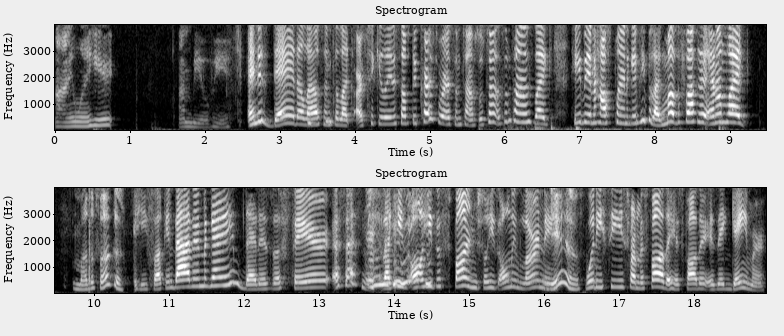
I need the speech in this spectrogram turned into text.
I ain't want to hear it. I'm be over here. And his dad allows him to like articulate himself through curse words sometimes. Sometimes, sometimes like he be in the house playing a game, he be like motherfucker, and I'm like, Motherfucker. he fucking died in the game. That is a fair assessment. Like he's all he's a sponge, so he's only learning Yeah. what he sees from his father. His father is a gamer.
